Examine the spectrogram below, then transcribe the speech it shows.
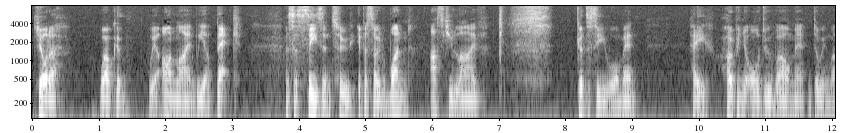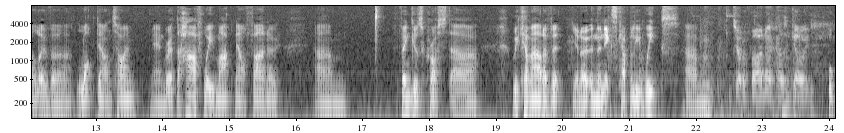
Kia ora. Welcome. We are online. We are back. This is season two, episode one. AskQ live. Good to see you all, man. Hey, hoping you all do well, man. Doing well over lockdown time, and we're at the halfway mark now, whānau. Um, fingers crossed. Uh, we come out of it, you know, in the next couple of weeks. Um, how's it going? Oh,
